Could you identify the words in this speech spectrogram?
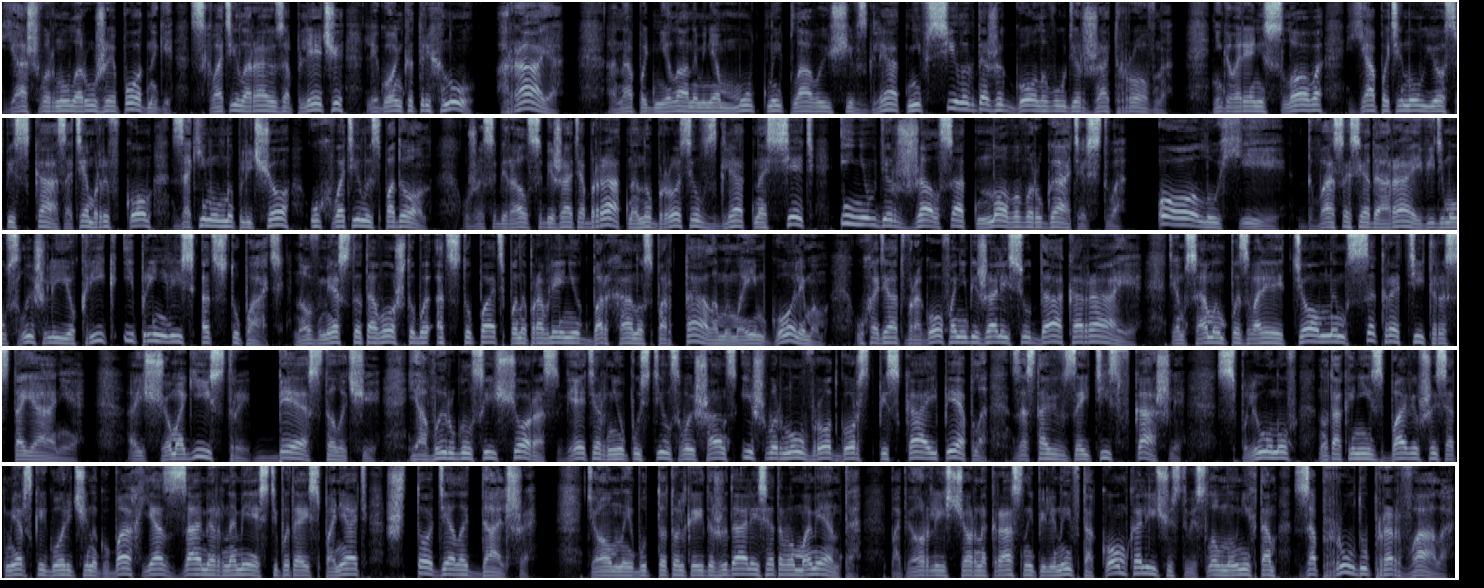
Я швырнул оружие под ноги, схватил Араю за плечи, легонько тряхнул. «Арая!» Она подняла на меня мутный плавающий взгляд, не в силах даже голову удержать ровно. Не говоря ни слова, я потянул ее с песка, затем рывком закинул на плечо, ухватил из-под Уже собирался бежать обратно, но бросил взгляд на сеть и не удержался от нового ругательства. «Олухи!» Два соседа Араи, видимо, услышали ее крик и принялись отступать. Но вместо того, чтобы отступать по направлению к Бархану с порталом и моим големам, уходя от врагов, они бежали сюда, к Арае, тем самым позволяя темным сократить расстояние. А еще магистры, бестолочи. Я выругался еще раз. Ветер не упустил свой шанс и швырнул в рот горсть песка и пепла, заставив зайтись в кашле. Сплюнув, но так и не избавившись от мерзкой горечи на губах, я замер на месте, пытаясь понять, что делать дальше. Темные будто только и дожидались этого момента. Поперли из черно-красной пелены в таком количестве, словно у них там за пруду прорвало.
